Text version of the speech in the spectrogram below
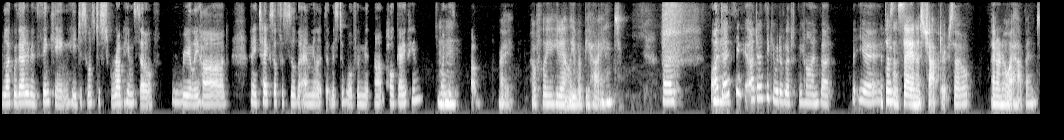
like without even thinking, he just wants to scrub himself really hard and he takes off the silver amulet that Mr. Wolf and Aunt Pol gave him when mm-hmm. he's in the pub. Right. Hopefully, he didn't leave it behind. Um, well, I don't think I don't think he would have left it behind, but but yeah, it doesn't say in this chapter, so I don't know what happened.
